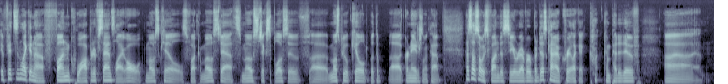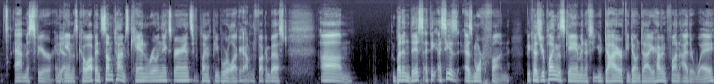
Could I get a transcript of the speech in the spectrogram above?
if it's in like in a fun cooperative sense, like oh most kills, fuck most deaths, most explosive, uh, most people killed with a uh, grenade or something like that. That's also always fun to see or whatever. But it does kind of create like a co- competitive uh, atmosphere in a Yeah. game that's co-op, and sometimes can ruin the experience if you're playing with people who are like, yeah, I'm the fucking best. Um, but in this, I think I see as as more fun because you're playing this game, and if you die or if you don't die, you're having fun either way.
